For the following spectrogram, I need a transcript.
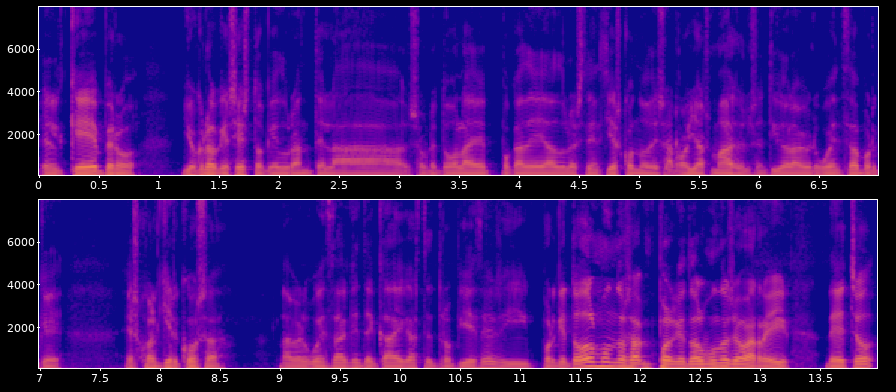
el qué, pero yo creo que es esto, que durante la. Sobre todo la época de adolescencia es cuando desarrollas más el sentido de la vergüenza, porque es cualquier cosa. La vergüenza que te caigas, te tropieces y. Porque todo el mundo porque todo el mundo se va a reír. De hecho,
